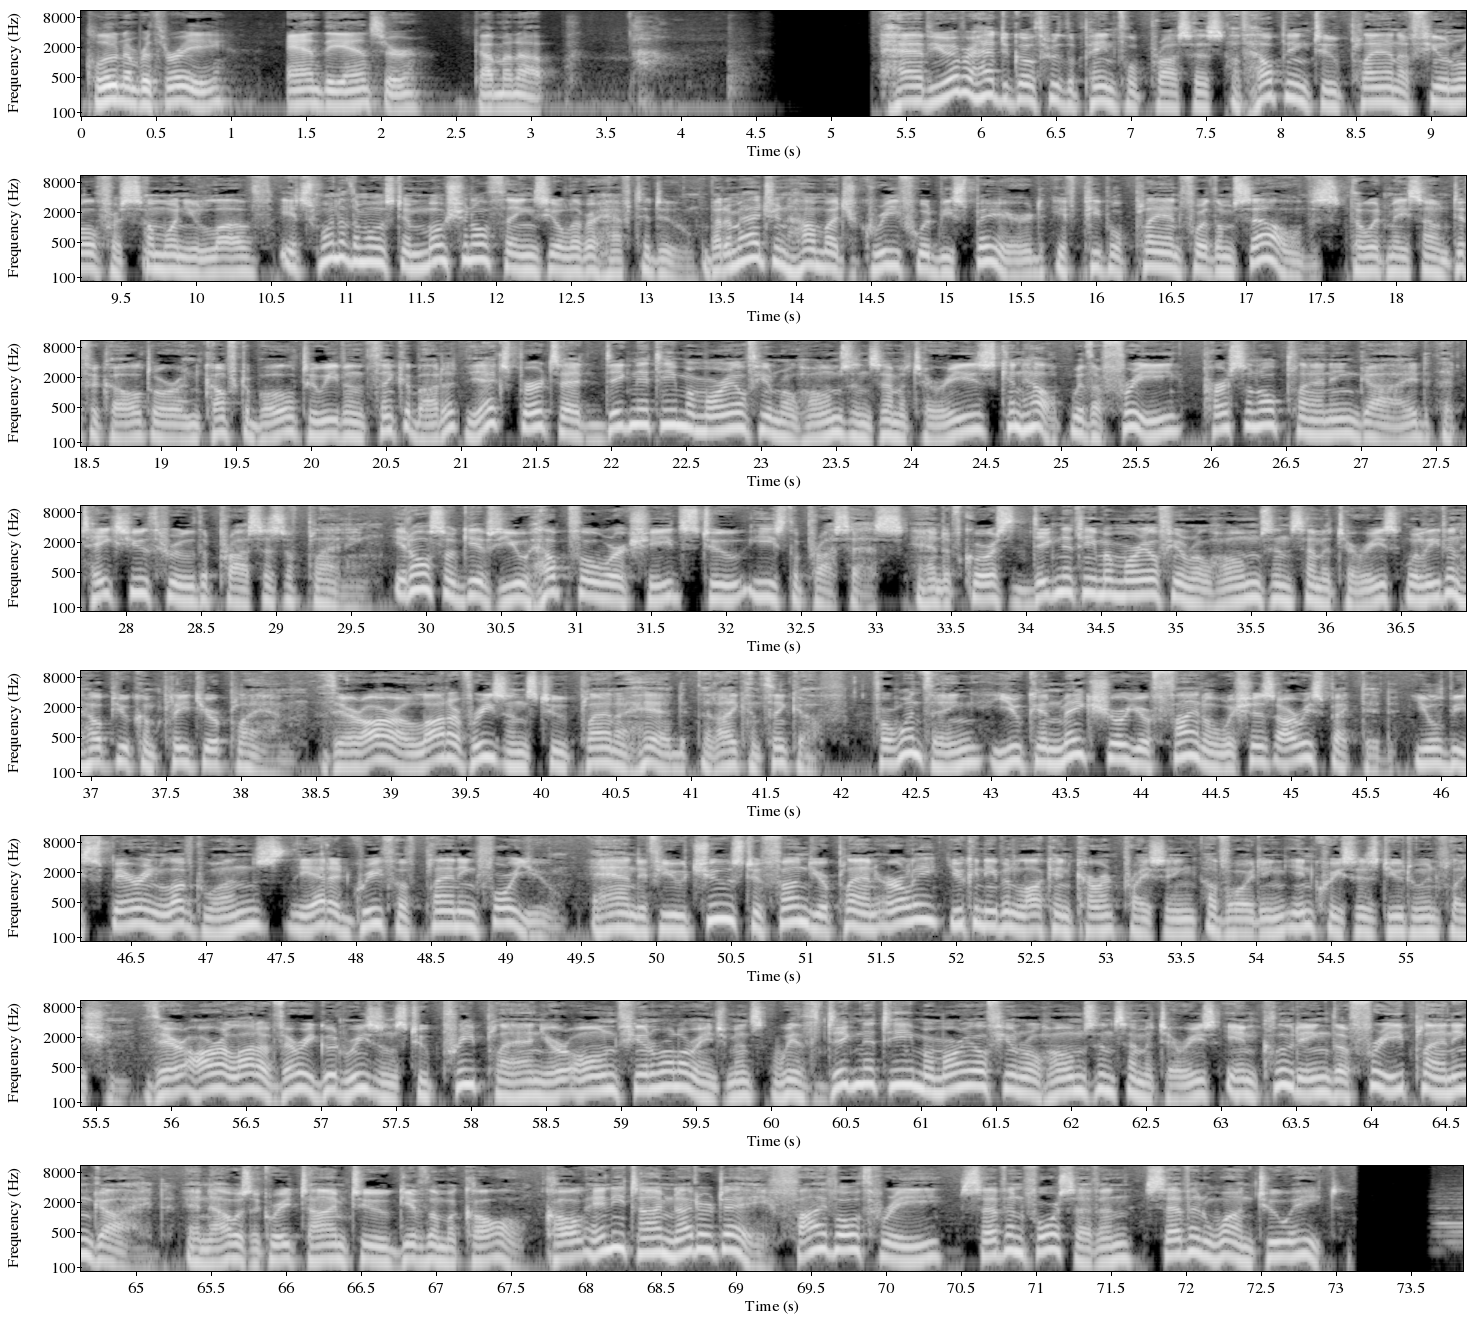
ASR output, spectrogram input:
Clue number three, and the answer coming up. Have you ever had to go through the painful process of helping to plan a funeral for someone you love? It's one of the most emotional things you'll ever have to do. But imagine how much grief would be spared if people planned for themselves. Though it may sound difficult or uncomfortable to even think about it, the experts at Dignity Memorial Funeral Homes and Cemeteries can help with a free personal planning guide that takes you through the process of planning. It also gives you helpful worksheets to ease the process. And of course, Dignity Memorial Funeral and Cemeteries will even help you complete your plan. There are a lot of reasons to plan ahead that I can think of. For one thing, you can make sure your final wishes are respected. You'll be sparing loved ones the added grief of planning for you. And if you choose to fund your plan early, you can even lock in current pricing, avoiding increases due to inflation. There are a lot of very good reasons to pre plan your own funeral arrangements with Dignity Memorial Funeral Homes and Cemeteries, including the free planning guide. And now is a great time to give them a call. Call anytime, night or day, 503 747 7128.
